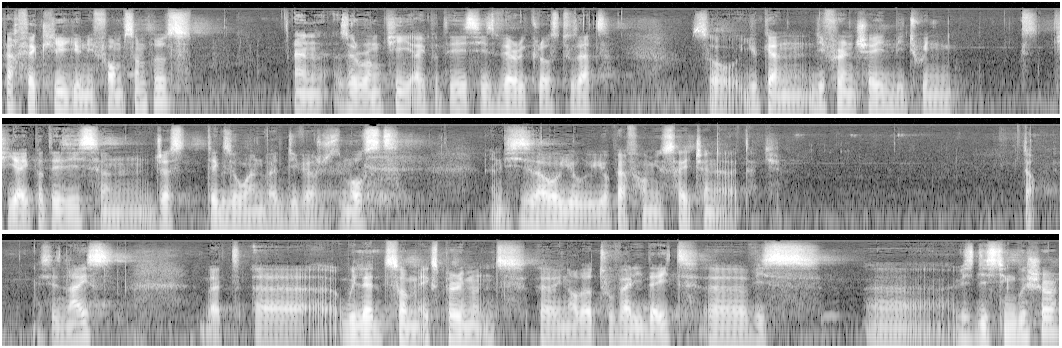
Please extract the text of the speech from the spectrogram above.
perfectly uniform samples. And the wrong key hypothesis is very close to that. So you can differentiate between key hypothesis and just take the one that diverges most. And this is how you, you perform your side channel attack. So this is nice, but uh, we led some experiments uh, in order to validate uh, this, uh, this distinguisher, uh,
